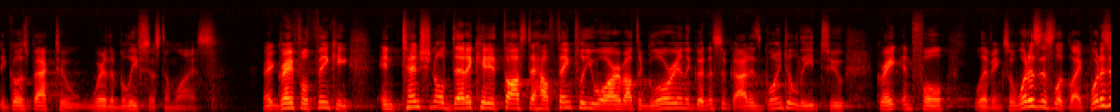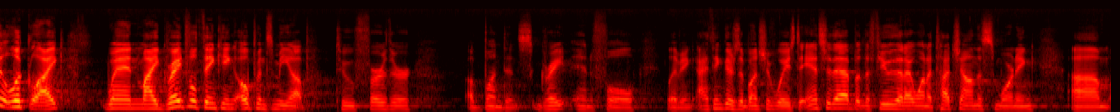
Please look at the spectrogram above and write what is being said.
it goes back to where the belief system lies. Right? Grateful thinking, intentional, dedicated thoughts to how thankful you are about the glory and the goodness of God is going to lead to great and full living. So, what does this look like? What does it look like when my grateful thinking opens me up to further abundance, great and full living? I think there's a bunch of ways to answer that, but the few that I want to touch on this morning um,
